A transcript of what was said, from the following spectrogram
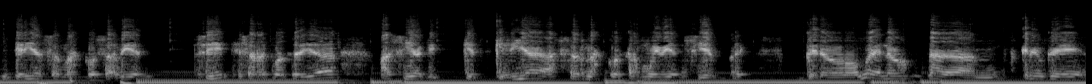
y quería hacer las cosas bien. Sí, esa responsabilidad hacía que, que quería hacer las cosas muy bien siempre. Pero bueno, nada, creo que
